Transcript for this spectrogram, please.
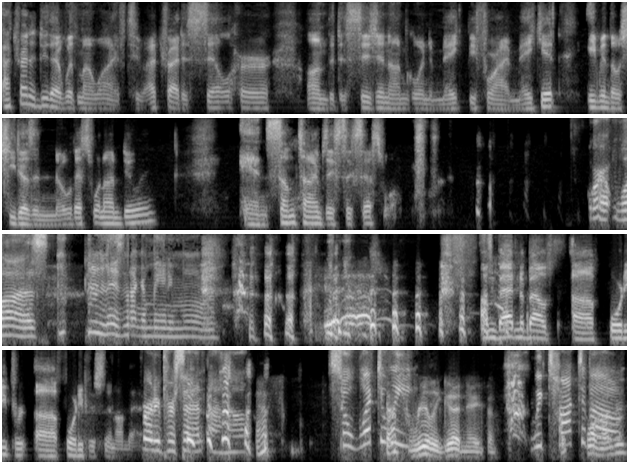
I try to do that with my wife too. I try to sell her on the decision I'm going to make before I make it, even though she doesn't know that's what I'm doing. And sometimes it's successful. Where it was, it's not going to be anymore. I'm batting about uh, 40 per, uh, 40% on that. Thirty percent. Uh-huh. That's So what do that's we? really good, Nathan. We talked about.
